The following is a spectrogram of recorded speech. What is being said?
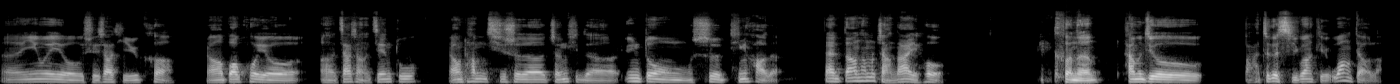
嗯因为有学校体育课。然后包括有呃家长监督，然后他们其实的整体的运动是挺好的，但当他们长大以后，可能他们就把这个习惯给忘掉了，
